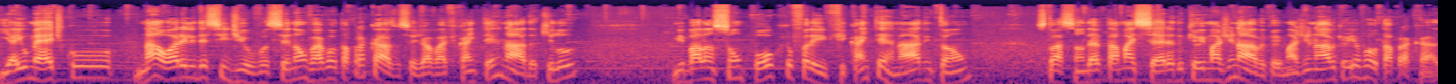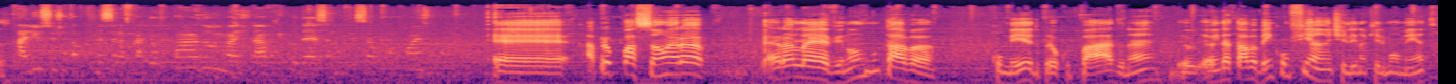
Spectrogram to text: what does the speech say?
E aí o médico, na hora ele decidiu, você não vai voltar para casa, você já vai ficar internado. Aquilo me balançou um pouco, que eu falei, ficar internado, então a situação deve estar mais séria do que eu imaginava, que eu imaginava que eu ia voltar para casa. Ali o senhor já estava começando a ficar imaginava que pudesse acontecer alguma coisa? É, a preocupação era, era leve, não estava com medo, preocupado, né? Eu, eu ainda estava bem confiante ali naquele momento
